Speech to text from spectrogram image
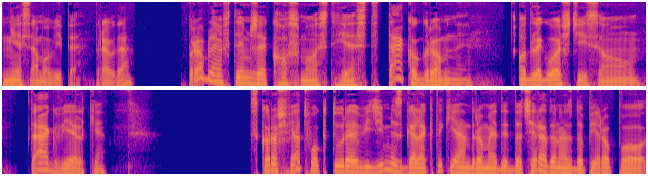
Niesamowite, prawda? Problem w tym, że kosmos jest tak ogromny, Odległości są tak wielkie. Skoro światło, które widzimy z galaktyki Andromedy dociera do nas dopiero po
